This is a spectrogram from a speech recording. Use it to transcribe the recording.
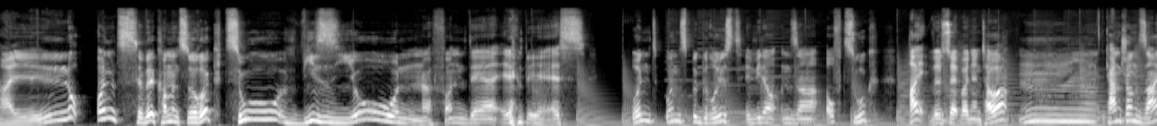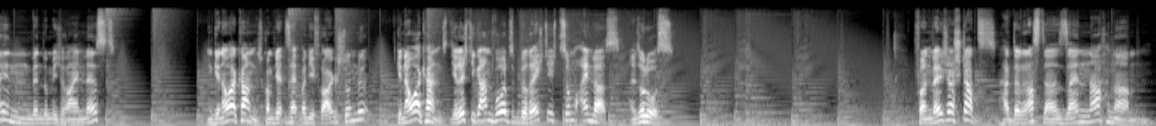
Hallo und willkommen zurück zu Vision von der LBS. Und uns begrüßt wieder unser Aufzug. Hi, willst du etwa in den Tower? Hm, kann schon sein, wenn du mich reinlässt. Genau erkannt. Kommt jetzt etwa die Fragestunde? Genau erkannt. Die richtige Antwort berechtigt zum Einlass. Also los. Von welcher Stadt hat Rasta seinen Nachnamen?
